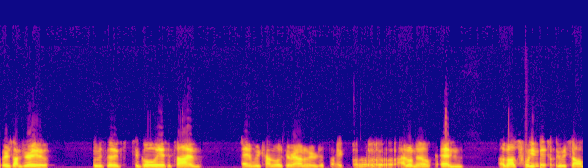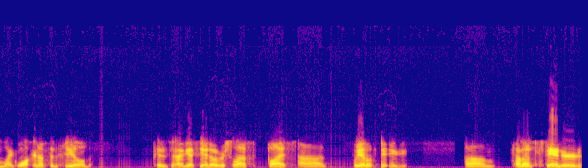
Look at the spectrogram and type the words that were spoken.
Where's Andreu?" Who was the, the goalie at the time, and we kind of looked around and we were just like, uh, "I don't know." And about 20 minutes later, we saw him like walking up to the field because I guess he had overslept. But uh, we have a big um, kind of standard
